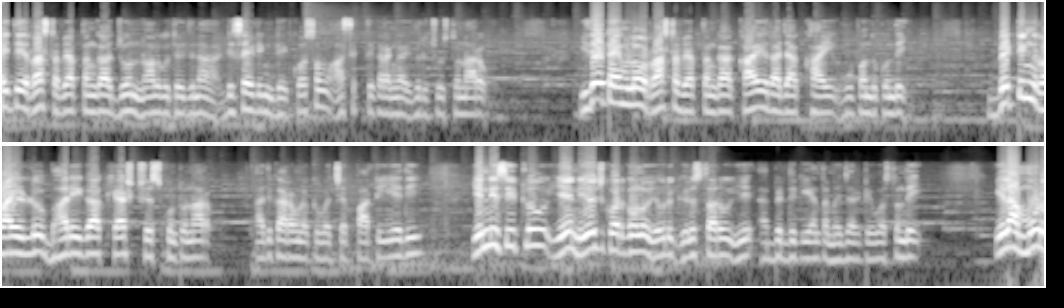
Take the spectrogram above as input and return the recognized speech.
అయితే రాష్ట్ర వ్యాప్తంగా జూన్ నాలుగు తేదీన డిసైడింగ్ డే కోసం ఆసక్తికరంగా ఎదురు చూస్తున్నారు ఇదే టైంలో రాష్ట్ర వ్యాప్తంగా కాయ్ రాజా కాయ్ ఊపందుకుంది. బెట్టింగ్ రాయుళ్ళు భారీగా క్యాష్ చేసుకుంటున్నారు. అధికారంలోకి వచ్చే పార్టీ ఏది? ఎన్ని సీట్లు ఏ నియోజకవర్గంలో ఎవరు గెలుస్తారు ఏ అభ్యర్థికి ఎంత మెజారిటీ వస్తుంది? ఇలా మూడు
